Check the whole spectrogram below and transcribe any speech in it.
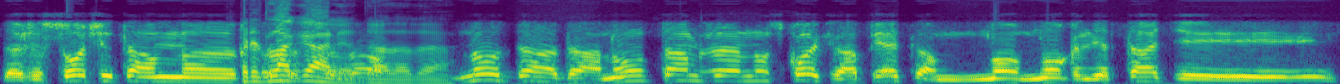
даже Сочи там... Э, Предлагали, да-да-да. Ну да, да, ну там же, ну сколько, опять там много летать и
